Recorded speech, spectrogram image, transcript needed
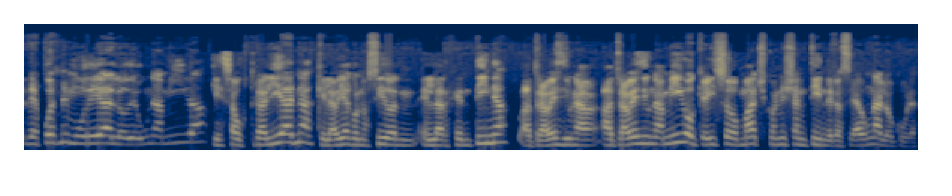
después me mudé a lo de una amiga que es australiana, que la había conocido en, la Argentina a través, de una, a través de un amigo que hizo match con ella en Tinder, o sea, una locura.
